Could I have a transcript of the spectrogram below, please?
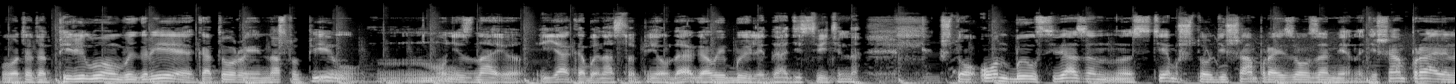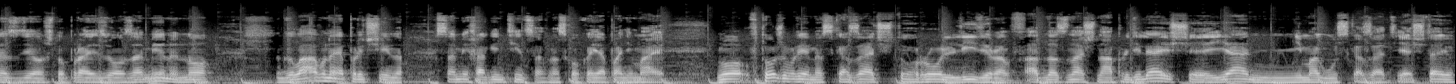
вот этот перелом в игре, который наступил, ну, не знаю, якобы наступил, да, голы были, да, действительно, что он был связан с тем, что Дешам произвел замены. Дешам правильно сделал, что произвел замены, но главная причина самих аргентинцев, насколько я понимаю. Но в то же время сказать, что роль лидеров однозначно определяющая, я не могу сказать. Я считаю,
